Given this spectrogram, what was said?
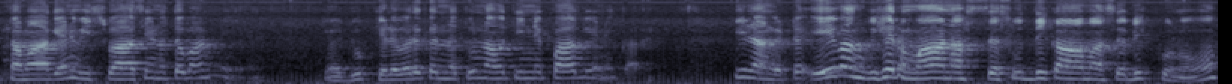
තමා ගැන විශ්වාසය නොතබන්නේ. දුක් කෙලවර කරන තුන නවතින්න එපා කියන එකයි. ඊළඟට ඒවං විහෙරමානස්ස සුද්ධිකාමස්ස භික්ඛුනෝ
